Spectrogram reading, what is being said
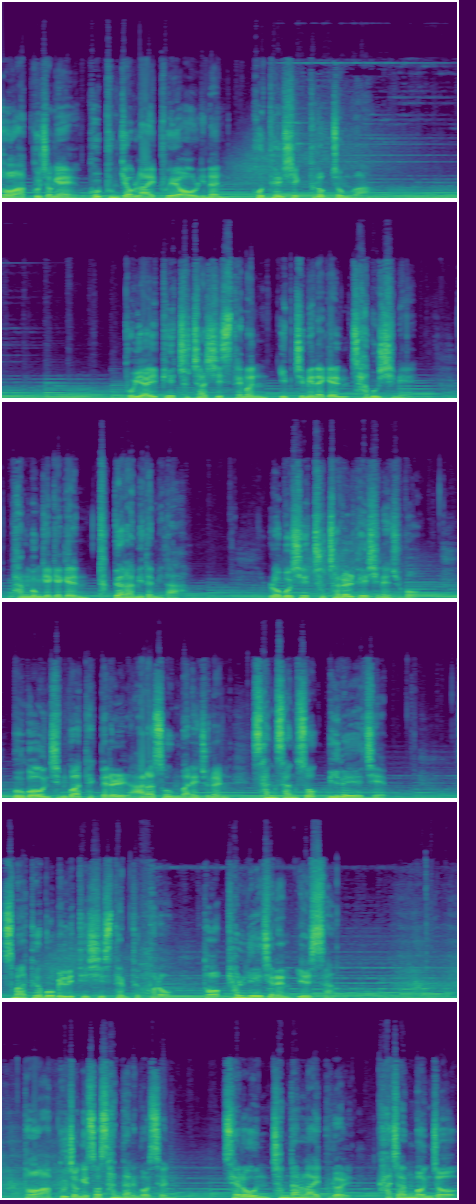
더 압구정의 고품격 라이프에 어울리는 호텔식 드롭존과 VIP 주차 시스템은 입주민에겐 자부심이, 방문객에겐 특별함이 됩니다. 로봇이 주차를 대신해주고 무거운 짐과 택배를 알아서 운반해주는 상상 속 미래의 집. 스마트 모빌리티 시스템 특허로 더 편리해지는 일상. 더 압구정에서 산다는 것은 새로운 첨단 라이프를 가장 먼저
